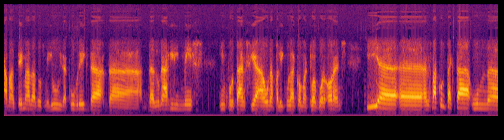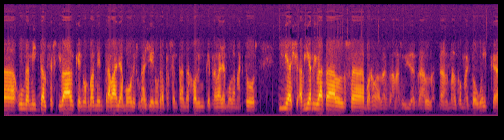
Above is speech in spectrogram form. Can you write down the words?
amb el tema de 2001 i de Kubrick de, de, de donar-li més importància a una pel·lícula com a Clockwork Orange. I eh, eh, ens va contactar un, eh, un amic del festival que normalment treballa molt, és un agent, un representant de Hollywood que treballa molt amb actors i això, havia arribat als, eh, bueno, a les, a les oïdes del, del Malcolm McDowell que,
